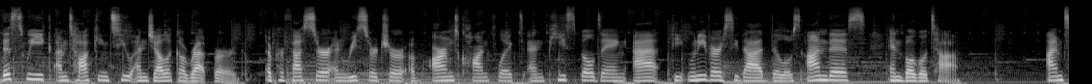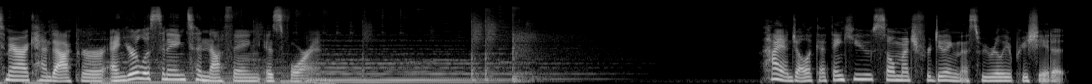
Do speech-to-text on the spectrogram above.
This week, I'm talking to Angelika Rettberg, a professor and researcher of armed conflict and peace building at the Universidad de los Andes in Bogota. I'm Tamara Khandaker, and you're listening to Nothing is Foreign. Hi, Angelika. Thank you so much for doing this. We really appreciate it.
